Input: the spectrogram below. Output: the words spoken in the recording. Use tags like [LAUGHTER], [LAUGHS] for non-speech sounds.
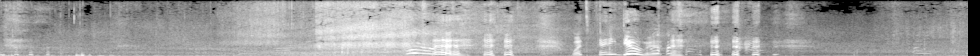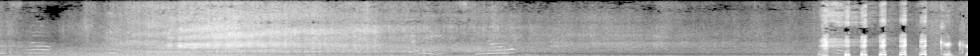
[LAUGHS] What's Penny doing? [LAUGHS] Good girl.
